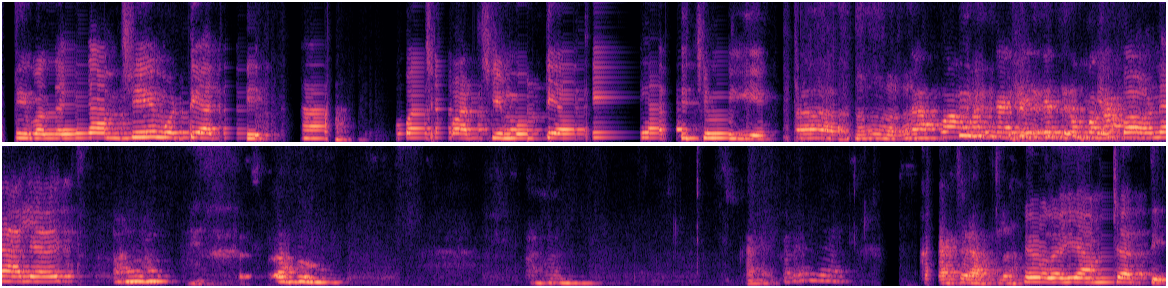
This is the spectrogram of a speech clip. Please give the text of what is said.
ती बघा ही आमची मोठी आत्ती हा. पप्पाच्या पाठची मोठी आत्तीची मुलगी. पाहुणे आले आहेत. काय करायचं? काय तर आपलं. हे बघा ही आमची आत्ती.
